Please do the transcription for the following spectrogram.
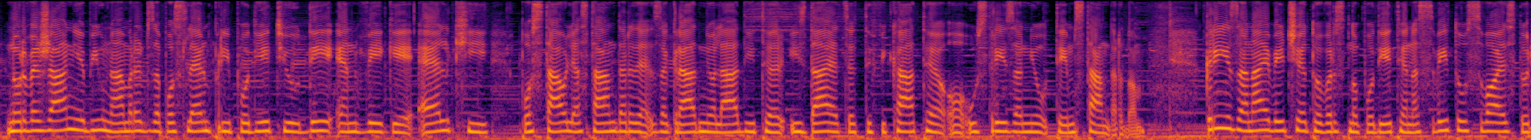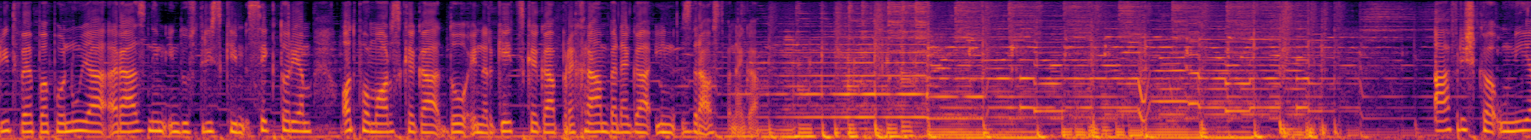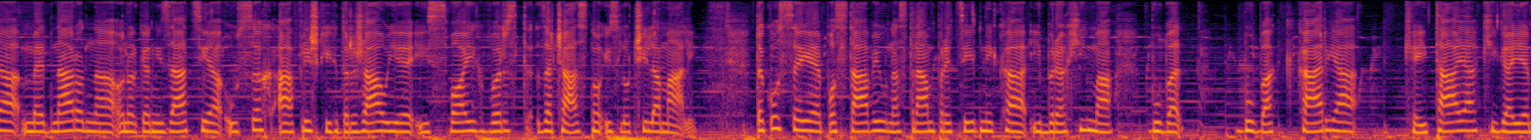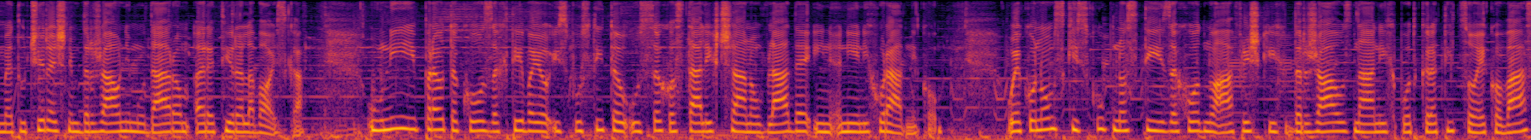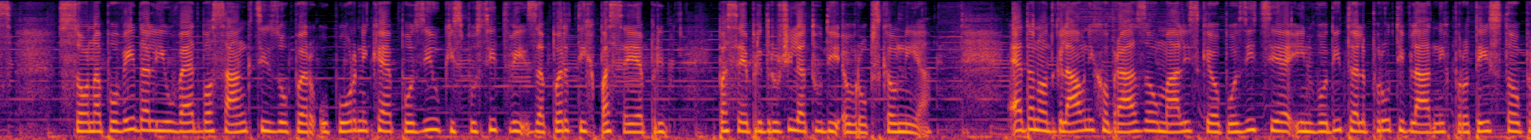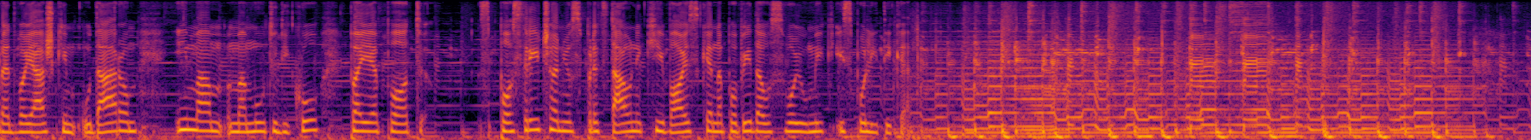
Norvežan je bil namreč zaposlen pri podjetju DNVGL, ki postavlja standarde za gradnjo ladij ter izdaja certifikate o ustrezanju tem standardom. Gre za največje tovrstno podjetje na svetu, svoje storitve pa ponuja raznim industrijskim sektorjem, od pomorskega do energetskega, prehrambenega in zdravstvenega. Afriška unija, mednarodna organizacija vseh afriških držav, je iz svojih vrst začasno izločila Mali. Tako se je postavil na stran predsednika Ibrahima Buba, Bubakarja Kejtaja, ki ga je med včerajšnjim državnim udarom aretirala vojska. V Uniji prav tako zahtevajo izpustitev vseh ostalih članov vlade in njenih uradnikov. V ekonomski skupnosti zahodnoafriških držav, znanih pod kratico ECOWAS, so napovedali uvedbo sankcij zoper upornike, poziv k izpustitvi zaprtih pa se, je pri, pa se je pridružila tudi Evropska unija. Eden od glavnih obrazov malijske opozicije in voditelj protivladnih protestov pred vojaškim udarom, imam Mamut Diko, pa je pod po srečanju s predstavniki vojske napovedal svoj umik iz politike.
